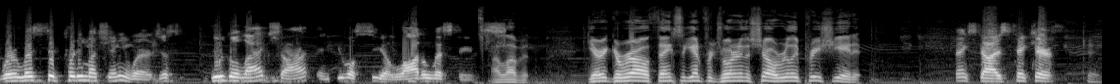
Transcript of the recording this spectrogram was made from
We're listed pretty much anywhere. Just Google Lag Shot, and you will see a lot of listings. I love it. Gary Guerrero, thanks again for joining the show. Really appreciate it. Thanks, guys. Take care. Okay.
